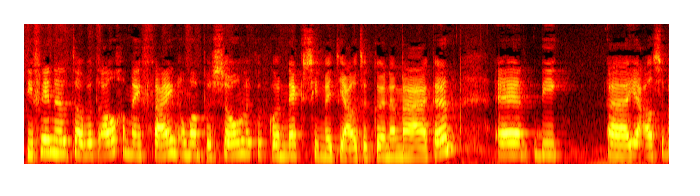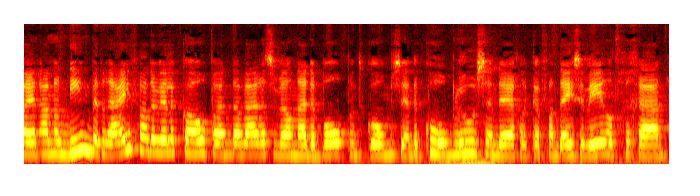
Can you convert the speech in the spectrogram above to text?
die vinden het over het algemeen fijn om een persoonlijke connectie met jou te kunnen maken. En die uh, ja, als ze bij een anoniem bedrijf hadden willen kopen, dan waren ze wel naar de bol.coms en de Coolblues en dergelijke van deze wereld gegaan.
